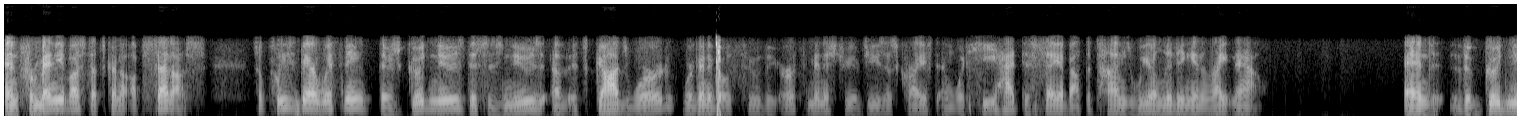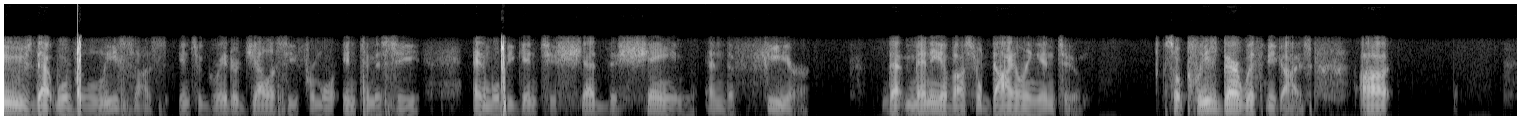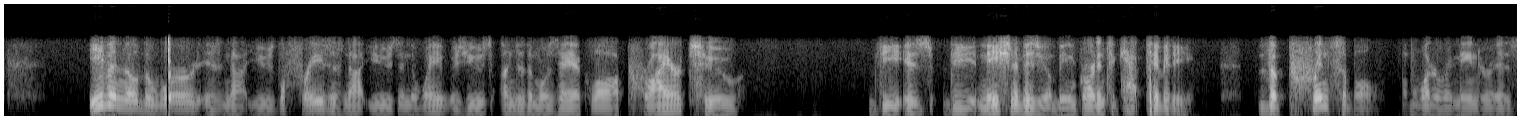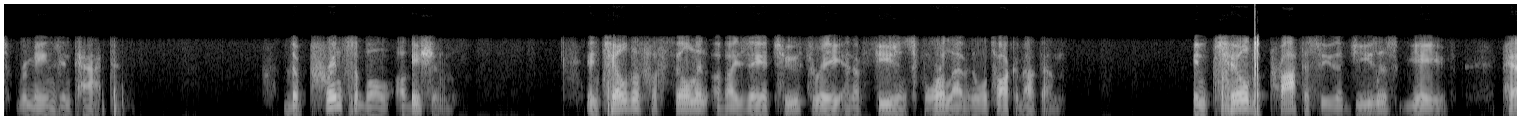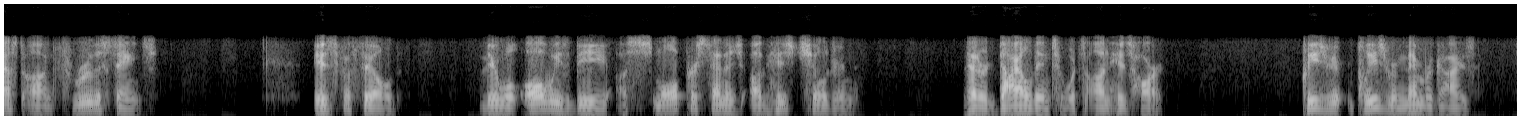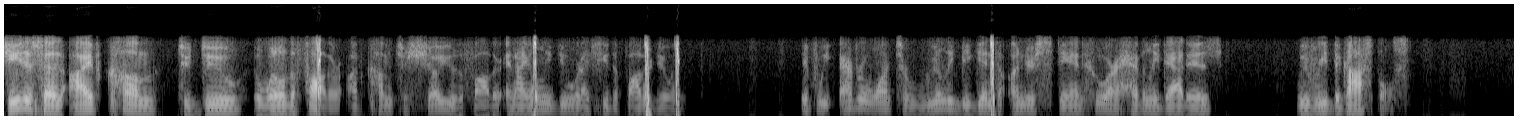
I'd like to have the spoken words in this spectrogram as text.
And for many of us, that's going to upset us so please bear with me. There's good news. This is news of it's God's word. We're going to go through the earth ministry of Jesus Christ and what he had to say about the times we are living in right now. And the good news that will release us into greater jealousy for more intimacy and will begin to shed the shame and the fear that many of us are dialing into. So please bear with me, guys. Uh, even though the word is not used, the phrase is not used in the way it was used under the Mosaic law prior to the, is, the nation of Israel being brought into captivity, the principle of what a remainder is remains intact. The principle of nation, until the fulfillment of Isaiah 2 3 and Ephesians 4 11, we'll talk about them, until the prophecy that Jesus gave passed on through the saints is fulfilled, there will always be a small percentage of his children that are dialed into what's on his heart. Please, please remember, guys, Jesus said, I've come to do the will of the Father. I've come to show you the Father, and I only do what I see the Father doing. If we ever want to really begin to understand who our Heavenly Dad is, we read the Gospels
